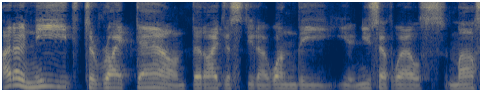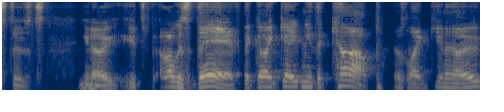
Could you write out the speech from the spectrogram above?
I don't need to write down that I just, you know, won the you know, New South Wales Masters you know, it's I was there. The guy gave me the cup. I was like, you know,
